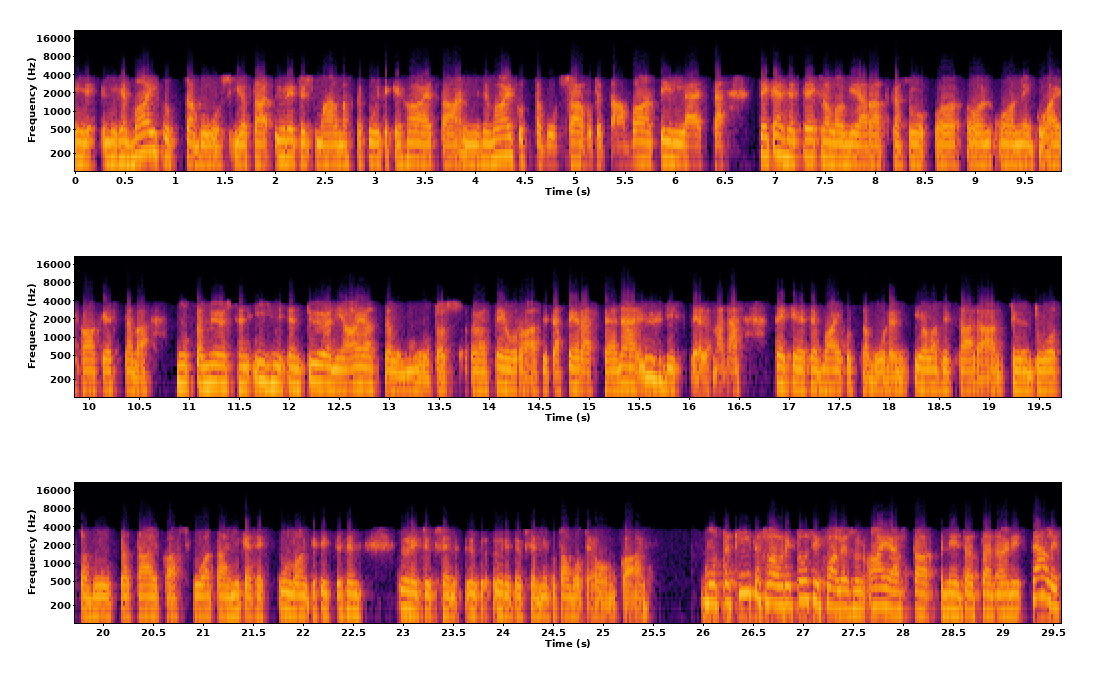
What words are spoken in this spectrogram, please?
niin, niin se vaikuttavuus, jota yritysmaailmassa kuitenkin haetaan, niin se vaikuttavuus saavutetaan vain sillä, että sekä se teknologiaratkaisu on, on, on niin kuin aikaa kestävä, mutta myös sen ihmisen työn ja ajattelun muutos seuraa sitä perässä. Ja nämä yhdistelmänä tekee sen vaikuttavuuden, jolla sitten saadaan työn tuottavuutta tai kasvua tai mikä se kulloinkin sitten sen yrityksen, yrityksen niin kuin tavoite onkaan. Mutta kiitos Lauri tosi paljon sun ajasta. Niin tota noin, niin tämä, oli,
